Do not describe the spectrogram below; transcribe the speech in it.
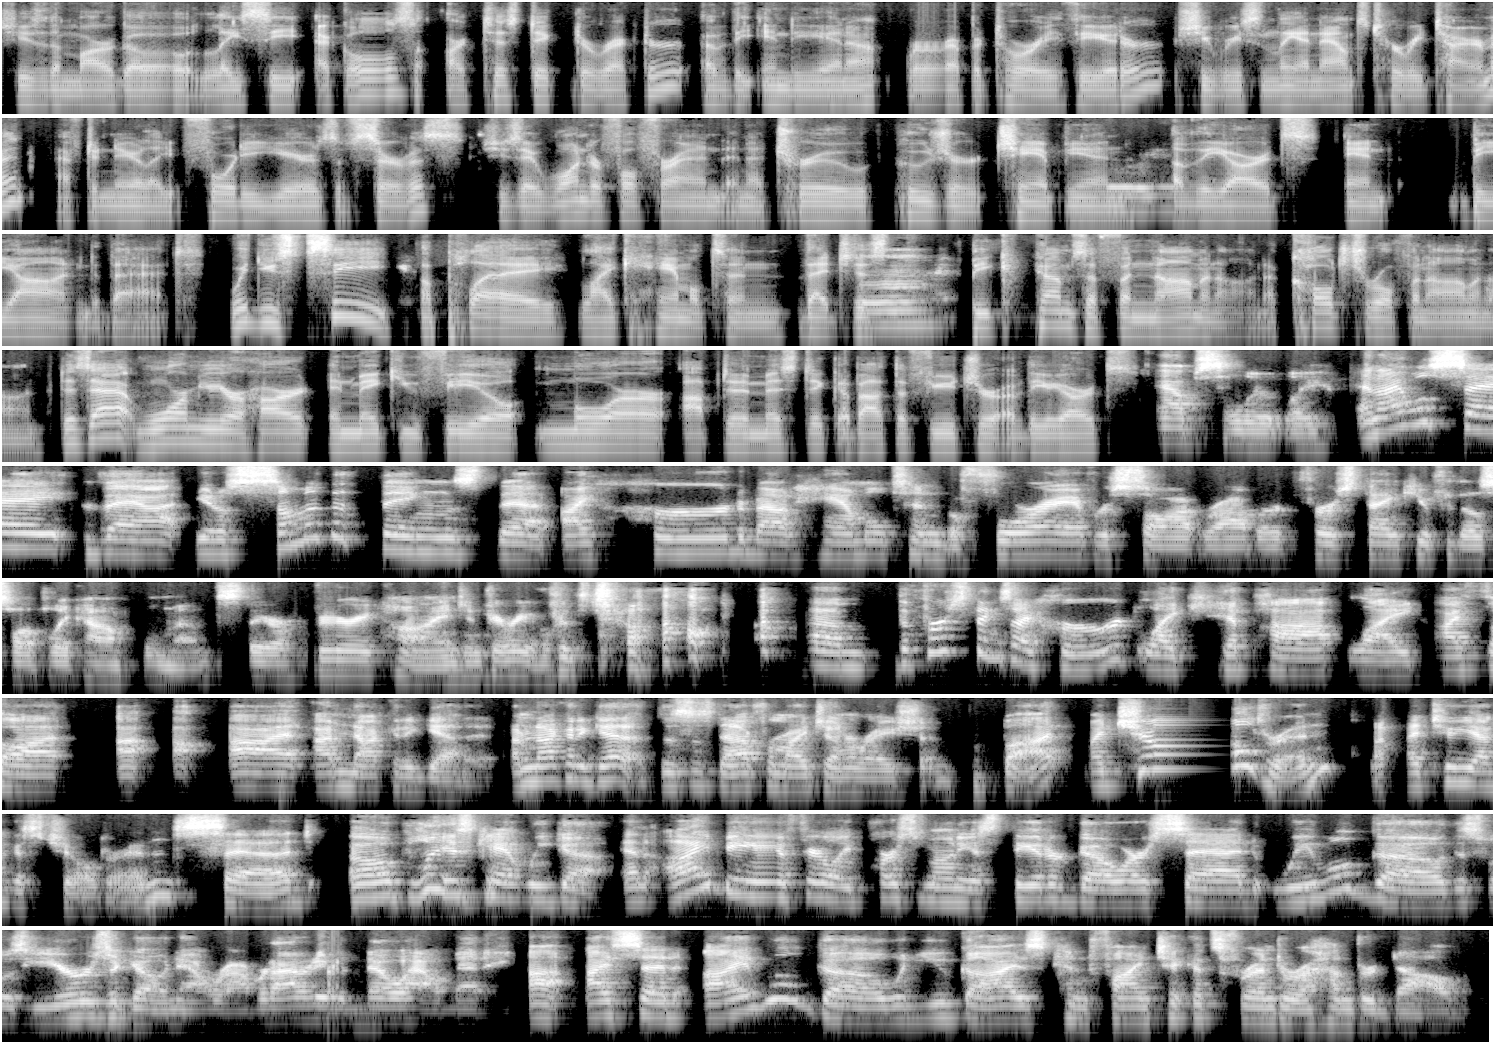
She's the Margot Lacy Eccles Artistic Director of the Indiana Repertory Theater. She recently announced her retirement after nearly 40 years of service. She's a wonderful friend and a true Hoosier champion of the arts and beyond that. When you see a play like Hamilton that just mm. becomes a phenomenon, a cultural phenomenon, does that warm your heart and make you feel more optimistic about the future of the arts? Absolutely. And I will say that, you know, some of the things that I heard about Hamilton before I ever saw it, Robert, first, thank you for those lovely compliments. They're very kind and very over the top. Um, the first things I heard, like hip hop, like I thought, I, I, I'm not going to get it. I'm not going to get it. This is not for my generation. But my children children, my two youngest children, said, Oh, please, can't we go? And I, being a fairly parsimonious theater goer, said, We will go. This was years ago now, Robert. I don't even know how many. Uh, I said, I will go when you guys can find tickets for under a $100.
